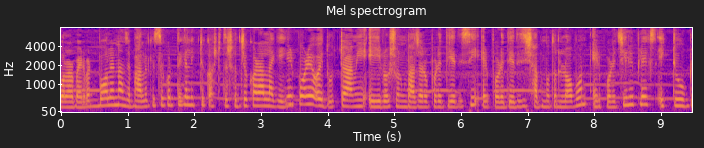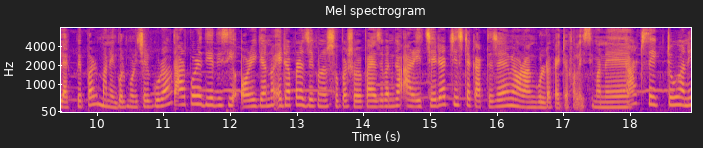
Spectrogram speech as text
বলার বাইরে। বাট বলে না যে ভালো কিছু করতে গেলে একটু কষ্ট তো সহ্য করা লাগে। এরপরে ওই দুধটা আমি এই রসুন ভাজার উপরে দিয়ে দিছি, এরপরে দিয়ে দিছি স্বাদ মতন লবণ, এরপরে চিলি ফ্লেক্স, একটু ব্ল্যাক পেপার মানে গোলমরিচের গুঁড়া। তারপরে দিয়ে দিছি অরিগ্যানো এটা আপনারা যে কোনো সুপার শপে পাওয়া যাবেন গা। আর এই চেডার চিজটা কাটতে যাই, আমি আমার আঙ্গুলটা কাইটা ফেলাইছি। মানে কাটছে একটুখানি,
